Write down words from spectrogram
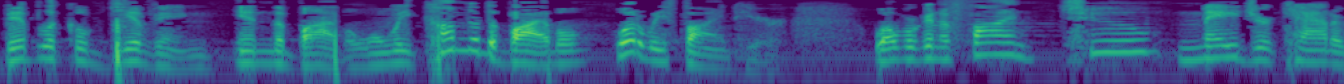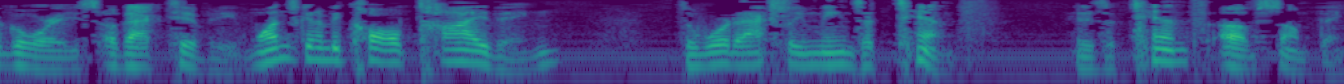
biblical giving in the Bible. When we come to the Bible, what do we find here? Well, we're going to find two major categories of activity. One's going to be called tithing. The word actually means a tenth. It is a tenth of something.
